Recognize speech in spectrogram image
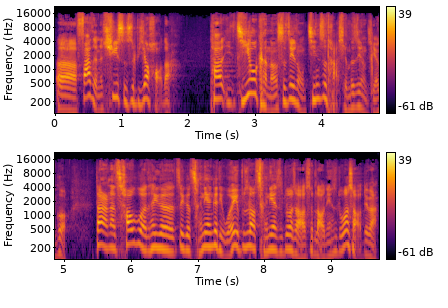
呃发展的趋势是比较好的。它极有可能是这种金字塔型的这种结构。当然了，超过这个这个成年个体，我也不知道成年是多少，是老年是多少，对吧？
